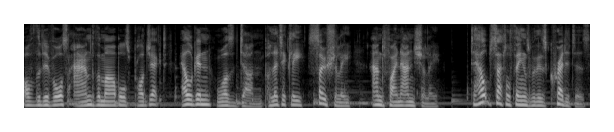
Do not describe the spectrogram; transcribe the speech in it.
of the divorce and the Marbles project, Elgin was done politically, socially, and financially. To help settle things with his creditors,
